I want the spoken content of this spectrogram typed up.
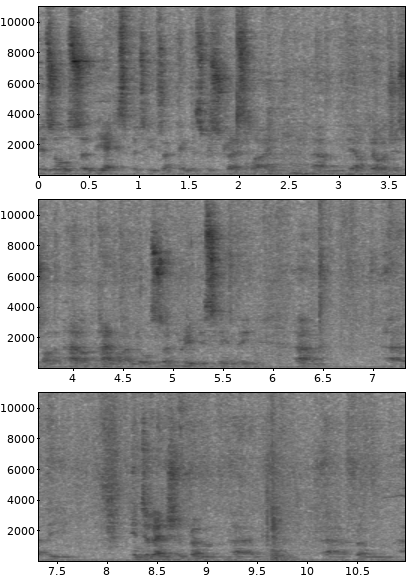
It's also the expertise. I think this was stressed by um, the archaeologists on the panel, panel and also previously in the, um, uh, the intervention from, uh, uh, from uh,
